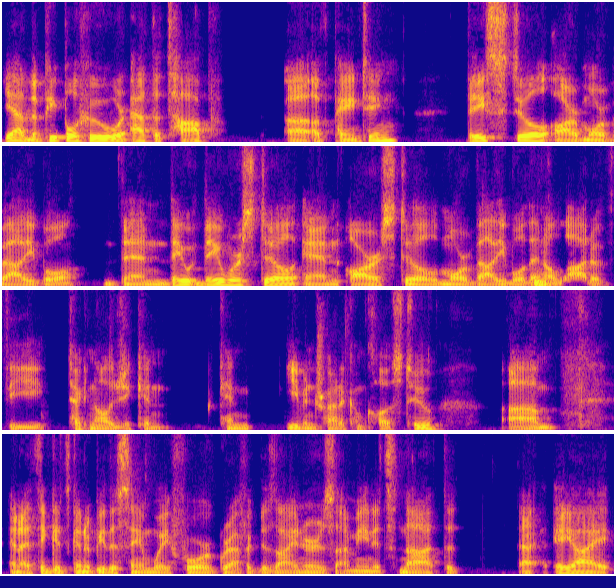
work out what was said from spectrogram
yeah, the people who were at the top uh, of painting they still are more valuable than they they were still and are still more valuable than a lot of the technology can can even try to come close to. Um, and I think it's going to be the same way for graphic designers. I mean, it's not that uh, AI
